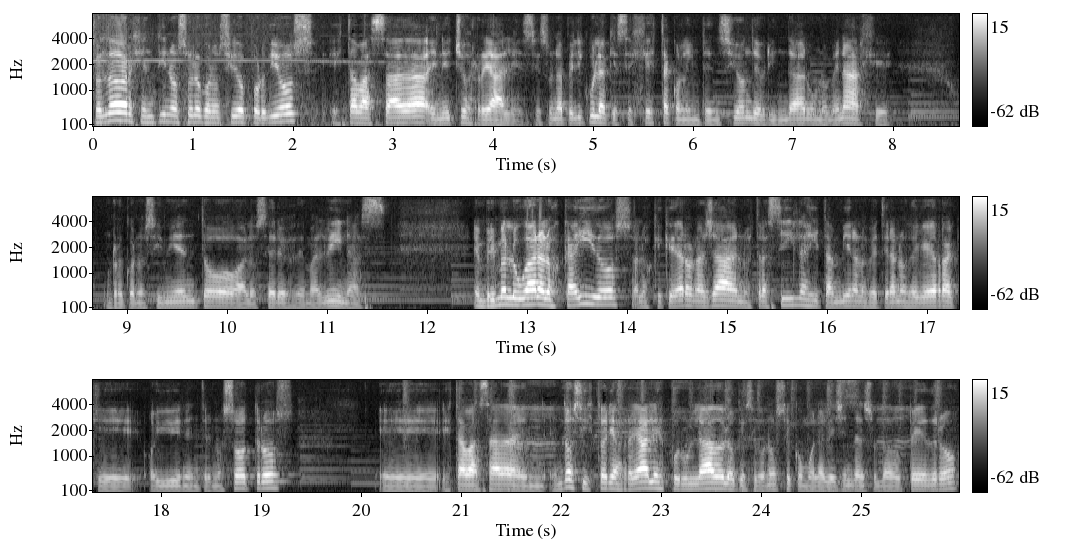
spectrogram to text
Soldado Argentino Solo Conocido por Dios está basada en hechos reales. Es una película que se gesta con la intención de brindar un homenaje, un reconocimiento a los héroes de Malvinas. En primer lugar a los caídos, a los que quedaron allá en nuestras islas y también a los veteranos de guerra que hoy viven entre nosotros. Eh, está basada en, en dos historias reales. Por un lado lo que se conoce como la leyenda del soldado Pedro,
